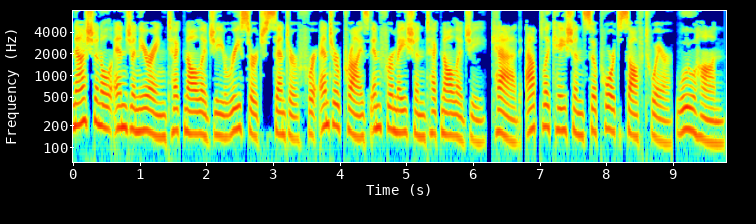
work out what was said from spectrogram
National Engineering Technology Research Center for Enterprise Information Technology CAD Application Support Software Wuhan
